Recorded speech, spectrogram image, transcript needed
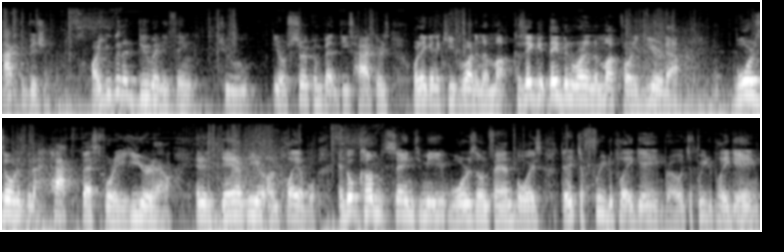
Activision, are you going to do anything to you know circumvent these hackers or are they going to keep running amok because they they've been running amok for a year now Warzone has been a hack fest for a year now. It is damn near unplayable. And don't come saying to me, Warzone fanboys, that it's a free to play game, bro. It's a free to play game.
